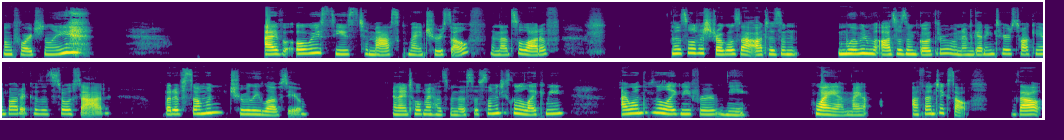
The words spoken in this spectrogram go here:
Unfortunately, I've always ceased to mask my true self, and that's a lot of that's a lot of struggles that autism women with autism go through and I'm getting tears talking about it because it's so sad. But if someone truly loves you, and I told my husband this, if somebody's to like me, I want them to like me for me, who I am, my authentic self, without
